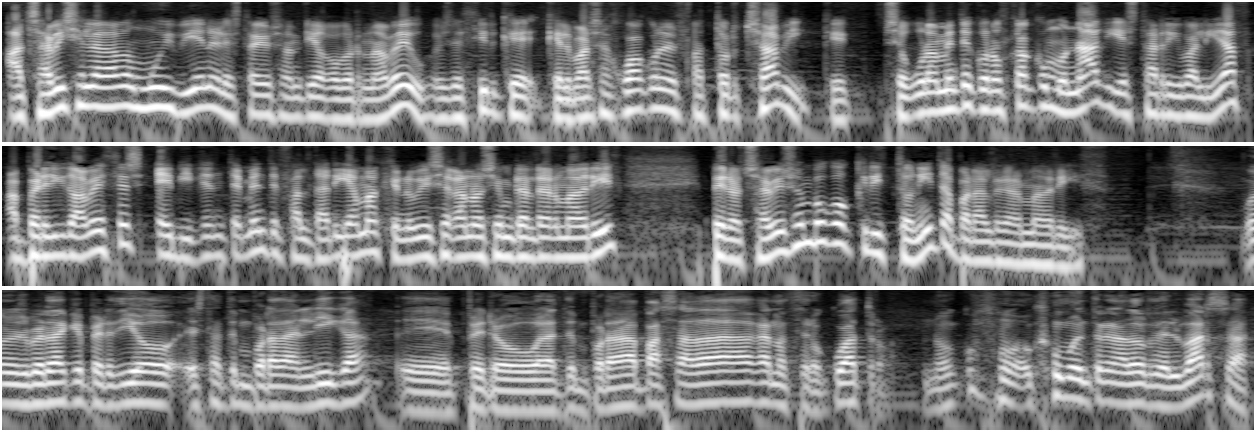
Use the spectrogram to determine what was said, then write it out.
a Xavi se le ha dado muy bien el Estadio Santiago Bernabéu. Es decir, que, que el Barça juega con el factor Xavi, que seguramente conozca como nadie esta rivalidad. Ha perdido a veces, evidentemente faltaría más que no hubiese ganado siempre el Real Madrid, pero Xavi es un poco kriptonita para el Real Madrid. Bueno, es verdad que perdió esta temporada en Liga, eh, pero la temporada pasada ganó 0-4, ¿no? Como, como entrenador del Barça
